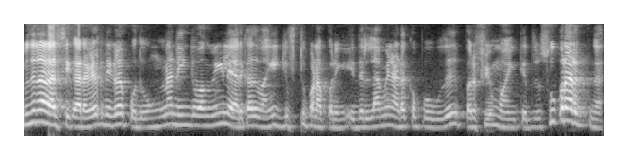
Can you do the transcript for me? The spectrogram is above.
மிதுன ராசிக்காரர்களுக்கு நிகழப்போகுது உங்கன்னா நீங்கள் வாங்குவீங்களா? யாருக்காவது வாங்கி கிஃப்ட் பண்ண போகிறீங்க இது எல்லாமே நடக்க போகுது. பர்ஃப்யூம் வாங்கிக்கிறது. சூப்பராக இருக்குங்க.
